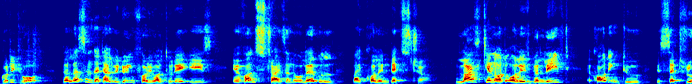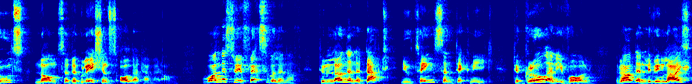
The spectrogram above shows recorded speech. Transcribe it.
Good to all. The lesson that I'll be doing for you all today is Evans tries an O level by Colin Dexter. Life cannot always be lived according to the set rules, norms, and regulations all the time around. One needs to be flexible enough to learn and adapt new things and technique, to grow and evolve, rather than living life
